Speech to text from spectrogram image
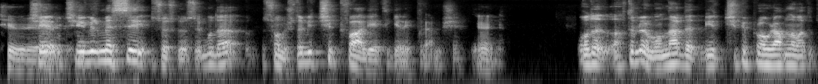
çeviriyor. Çev, çevirmesi söz konusu. Bu da sonuçta bir çip faaliyeti gerektiren bir şey. Evet. O da hatırlıyorum onlar da bir çipi programlamadık,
